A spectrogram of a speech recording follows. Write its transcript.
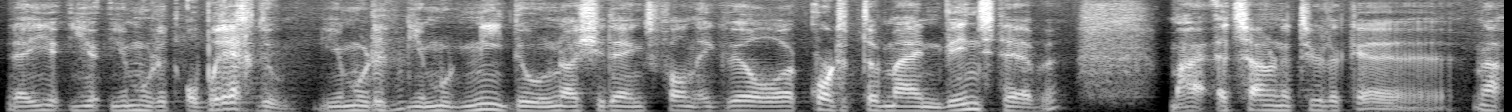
nee, je, je, je moet het oprecht doen. Je moet het mhm. je moet niet doen als je denkt van ik wil korte termijn winst hebben. Maar het zou natuurlijk, eh, nou,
